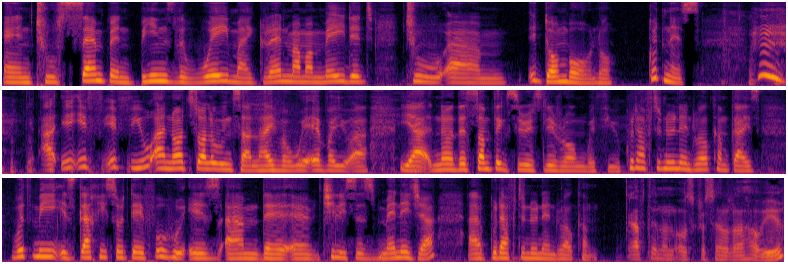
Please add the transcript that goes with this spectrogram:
And to Samp and Beans, the way my grandmama made it to um, Idombolo. Goodness. Hmm. Uh, if if you are not swallowing saliva wherever you are, yeah, no, there's something seriously wrong with you. Good afternoon and welcome, guys. With me is Kagiso Tefu, who is um, the uh, Chili's manager. Uh, good afternoon and welcome. Afternoon, Oscar Salva. How are you?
